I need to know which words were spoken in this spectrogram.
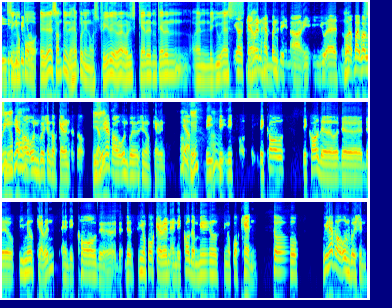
in Singapore. It is something that happened in Australia, right? Or is Karen, Karen, and the US. Yeah, Karen not- happens in uh in, US, but, but, but we have our own versions of Karens as well. Is yeah, we have our own version of Karen. Okay. yeah, They, Ah. they, they, call, they call they call the, the the female Karen and they call the, the the Singapore Karen and they call the male Singapore Ken. So we have our own version.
